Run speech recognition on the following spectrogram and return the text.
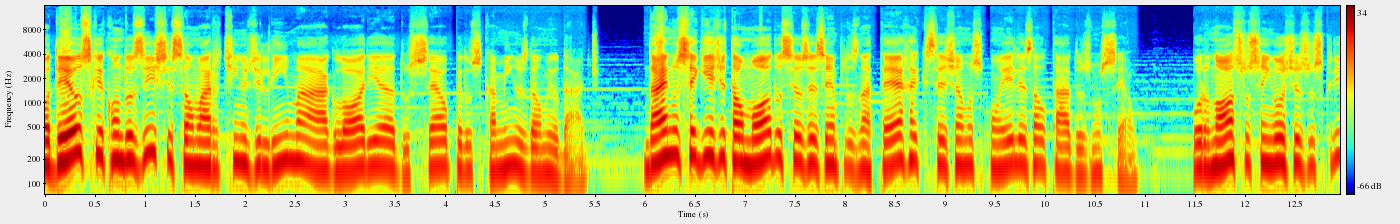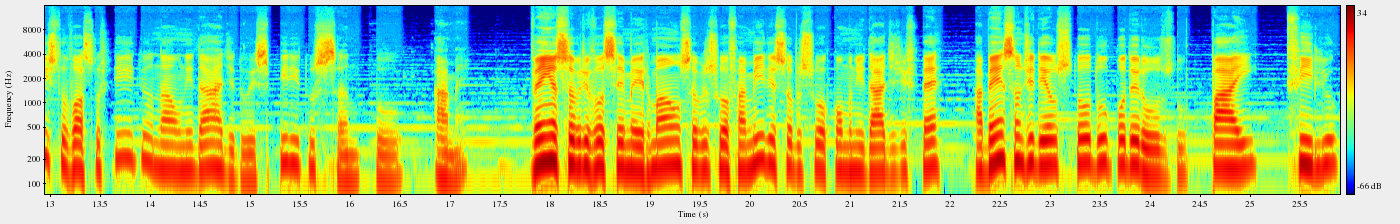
Ó Deus que conduziste São Martinho de Lima à glória do céu pelos caminhos da humildade. Dai-nos seguir de tal modo seus exemplos na terra que sejamos com ele exaltados no céu. Por nosso Senhor Jesus Cristo, vosso Filho, na unidade do Espírito Santo. Amém. Venha sobre você, meu irmão, sobre sua família e sobre sua comunidade de fé, a bênção de Deus Todo-Poderoso, Pai, Filho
